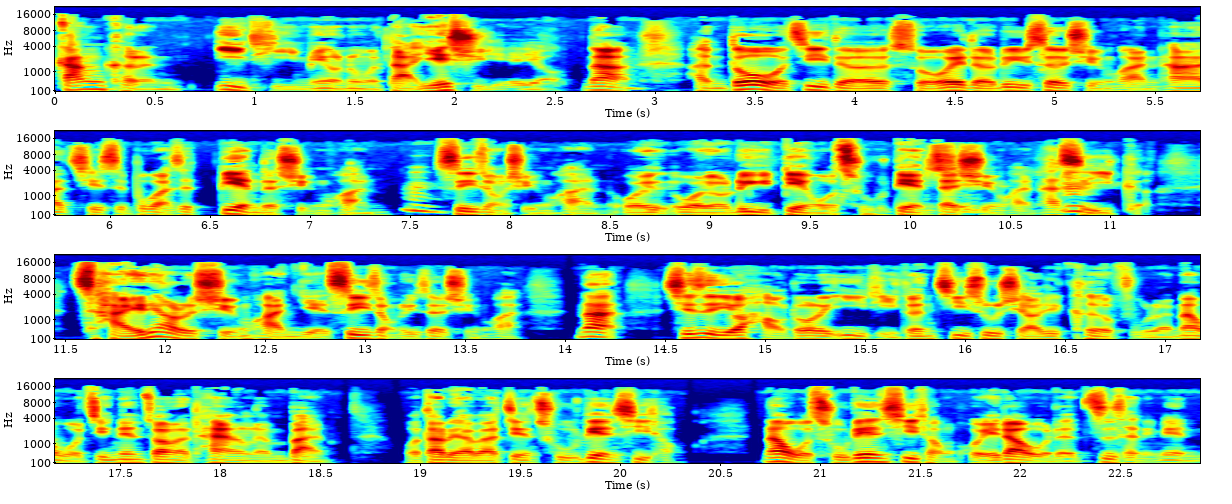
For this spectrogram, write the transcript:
钢可能议题没有那么大，也许也有。那很多我记得所谓的绿色循环，它其实不管是电的循环，嗯，是一种循环。我我有绿电，我储电在循环，它是一个、嗯、材料的循环，也是一种绿色循环。那其实有好多的议题跟技术需要去克服了。那我今天装了太阳能板，我到底要不要建储电系统？那我储电系统回到我的制程里面，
